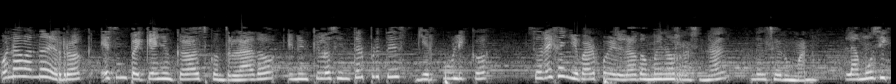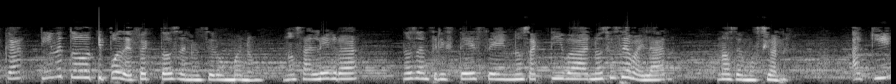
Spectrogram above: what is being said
una banda de rock es un pequeño caos controlado en el que los intérpretes y el público se dejan llevar por el lado menos racional del ser humano. La música tiene todo tipo de efectos en el ser humano. Nos alegra, nos entristece, nos activa, nos hace bailar, nos emociona. Aquí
